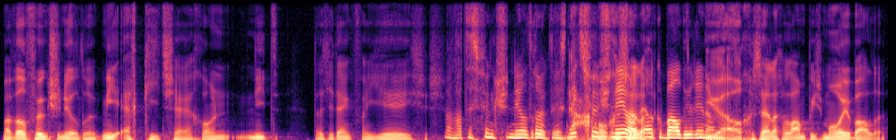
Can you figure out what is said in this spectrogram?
maar wel functioneel druk. Niet echt kitsch, hè. Gewoon niet dat je denkt van, jezus. Maar wat is functioneel druk? Er is Ja, niks functioneel aan gezellig. elke bal die erin hangt. Jawel, gezellige lampjes, mooie ballen.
